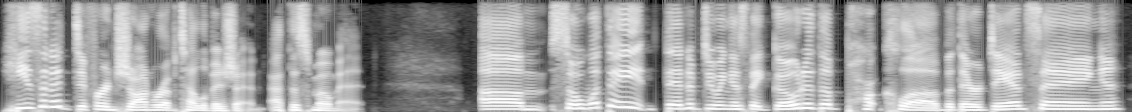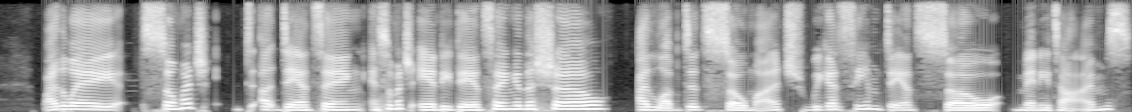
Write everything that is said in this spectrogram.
he's in a different genre of television at this moment. Um, so what they, end up doing is they go to the par- club, they're dancing. By the way, so much uh, dancing and so much Andy dancing in the show. I loved it so much. We got to see him dance so many times.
